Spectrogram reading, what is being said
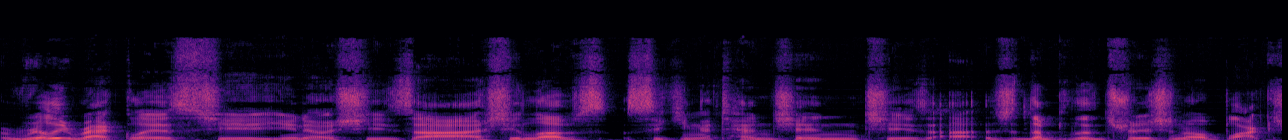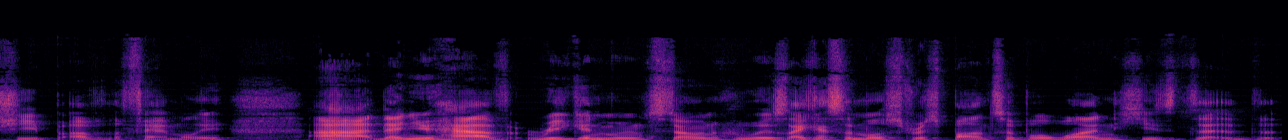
really reckless. She, you know, she's uh, she loves seeking attention. She's uh, the, the traditional black sheep of the family. Uh, then you have Regan Moonstone, who is, I guess, the most responsible one. He's the, the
